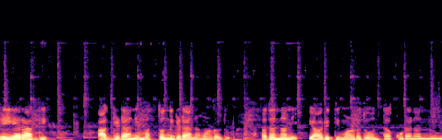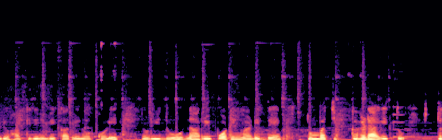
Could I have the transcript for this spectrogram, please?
ಲೇಯರ್ ಆಗಿ, ಆ ಗಿಡನೇ ಮತ್ತೊಂದು ಗಿಡನ ಮಾಡೋದು. ಅದನ್ನು ನಾನು ಯಾವ ರೀತಿ ಮಾಡೋದು ಅಂತ ಕೂಡ ನಾನು ವಿಡಿಯೋ ಹಾಕಿದ್ದೀನಿ. ಬೇಕಾದರೆ ನೋಡ್ಕೊಳ್ಳಿ. ನೋಡಿ, ಇದು ನಾನು ರಿಪೋರ್ಟಿಂಗ್ ಮಾಡಿದ್ದೆ. ತುಂಬ ಚಿಕ್ಕ ಗಿಡ ಆಗಿತ್ತು. ಇಷ್ಟು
